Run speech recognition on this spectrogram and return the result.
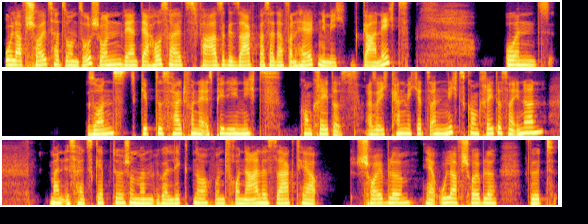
Olaf Scholz hat so und so schon während der Haushaltsphase gesagt, was er davon hält, nämlich gar nichts. Und sonst gibt es halt von der SPD nichts Konkretes. Also ich kann mich jetzt an nichts Konkretes erinnern. Man ist halt skeptisch und man überlegt noch und Frau Nahles sagt, Herr Schäuble, Herr Olaf Schäuble wird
